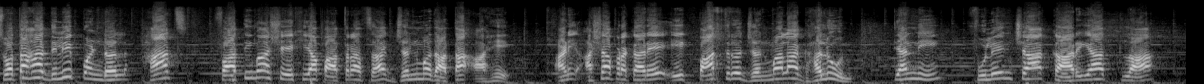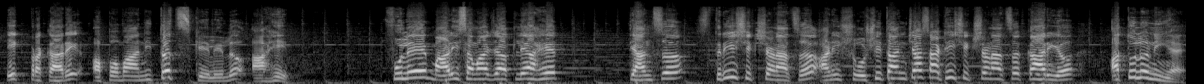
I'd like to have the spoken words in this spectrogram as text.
स्वतः दिलीप मंडल हाच फातिमा शेख या पात्राचा जन्मदाता आहे. आणि अशा प्रकारे एक पात्र जन्माला घालून त्यांनी फुलेंच्या कार्यातला एक प्रकारे अपमानितच केलेलं आहे. फुले माळी समाजातले आहेत. त्यांचं स्त्री शिक्षणाचं आणि शोषितांच्यासाठी शिक्षणाचं कार्य अतुलनीय आहे.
